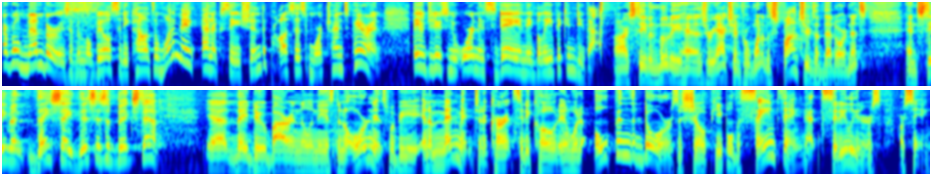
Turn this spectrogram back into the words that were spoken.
Several members of the Mobile City Council want to make annexation the process more transparent. They introduced a new ordinance today and they believe it can do that. Our Stephen Moody has reaction from one of the sponsors of that ordinance. And Stephen, they say this is a big step. Yeah, they do, Byron and Lenise. An ordinance would be an amendment to the current city code and would open the doors to show people the same thing that city leaders are seeing.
